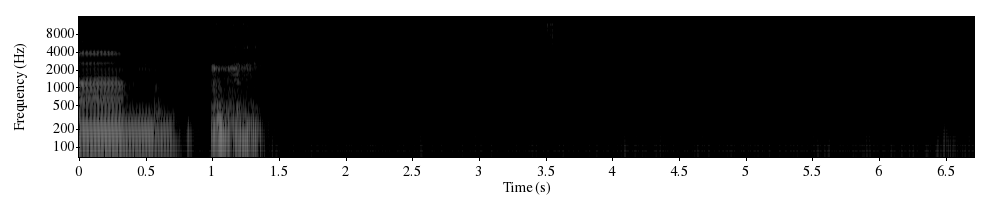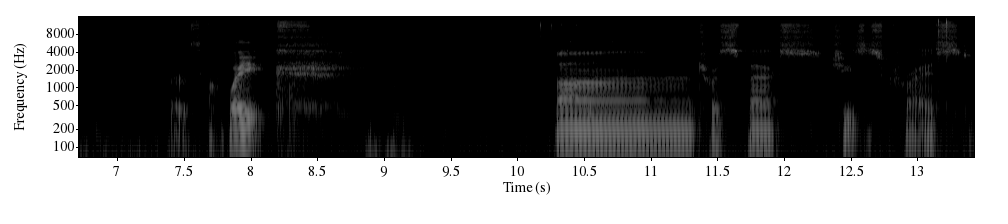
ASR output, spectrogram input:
Um. Earthquake. Uh, choice specs. Jesus Christ.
